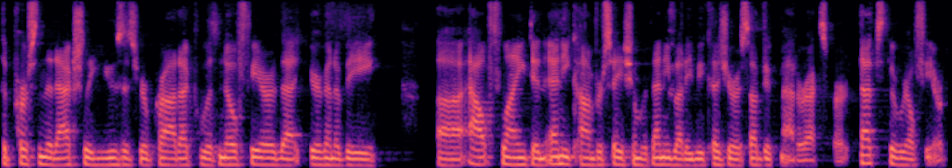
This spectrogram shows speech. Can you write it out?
the person that actually uses your product with no fear that you're going to be uh, outflanked in any conversation with anybody because you're a subject matter expert. That's the real fear.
